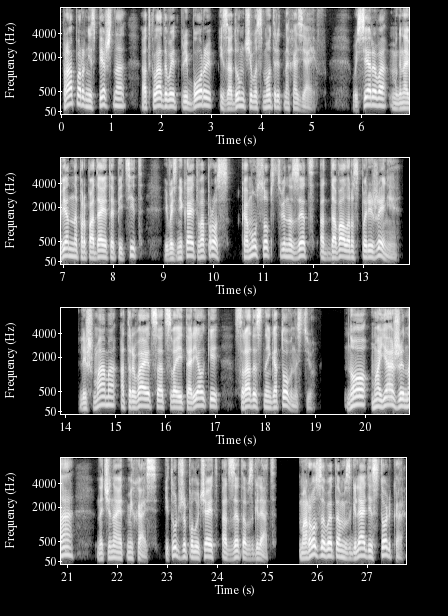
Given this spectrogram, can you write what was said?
Прапор неспешно откладывает приборы и задумчиво смотрит на хозяев. У Серого мгновенно пропадает аппетит, и возникает вопрос, кому, собственно, Зет отдавал распоряжение – Лишь мама отрывается от своей тарелки с радостной готовностью. «Но моя жена...» — начинает Михась, и тут же получает от Зета взгляд. Мороза в этом взгляде столько,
